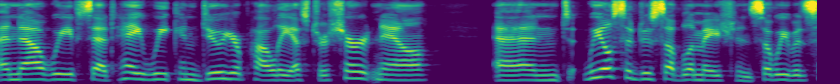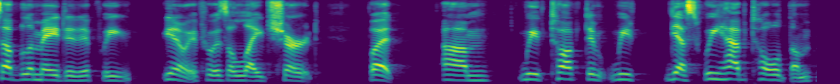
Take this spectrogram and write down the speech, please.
and now we've said, hey, we can do your polyester shirt now, and we also do sublimation, so we would sublimate it if we, you know, if it was a light shirt, but um, we've talked we yes we have told them.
